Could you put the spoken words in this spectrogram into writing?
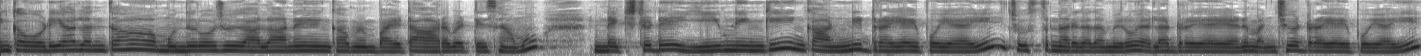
ఇంకా ఒడియాలంతా ముందు రోజు అలానే ఇంకా మేము బయట ఆరబెట్టేసాము. నెక్స్ట్ డే ఈవినింగ్కి ఇంకా అన్నీ డ్రై అయిపోయాయి. చూస్తున్నారు కదా మీరు ఎలా డ్రై అయ్యాయని మంచిగా డ్రై అయిపోయాయి.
